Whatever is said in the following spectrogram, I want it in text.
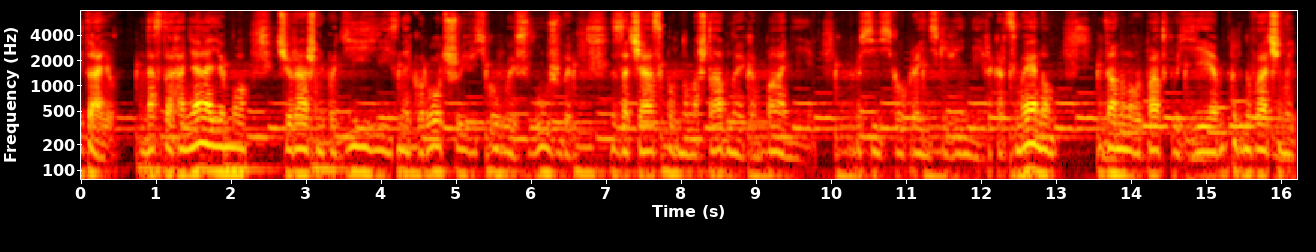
Вітаю! Наздоганяємо вчорашні події з найкоротшої військової служби за час повномасштабної кампанії російсько-українській війні. Рекордсменом в даному випадку є обвинувачений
